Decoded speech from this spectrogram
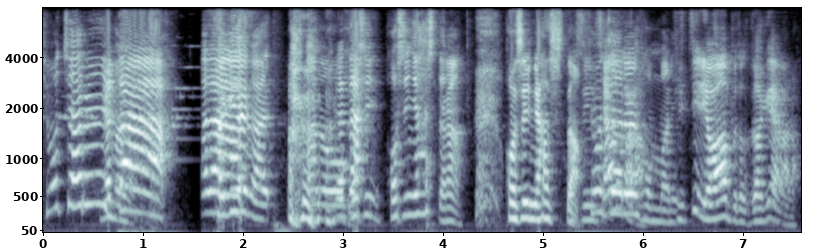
気持ち悪いやったー。今あだー。なんかあの星星に走ったな。星に走った。気持ち悪いほんまに。きっちりワンアップとだけやから。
